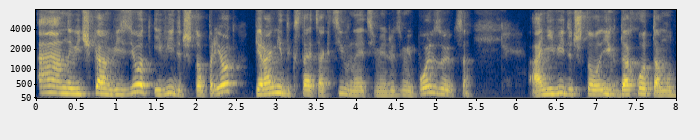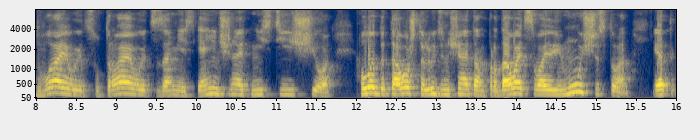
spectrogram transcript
а, новичкам везет и видят, что прет. Пирамиды, кстати, активно этими людьми пользуются – они видят, что их доход там удваивается, утраивается за месяц, и они начинают нести еще. Вплоть до того, что люди начинают там продавать свое имущество. Это,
